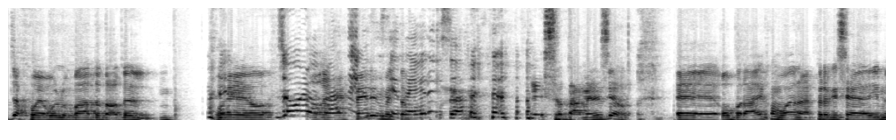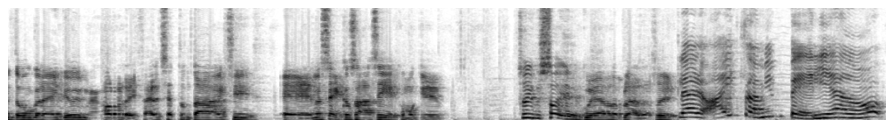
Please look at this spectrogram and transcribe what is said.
ya fue, vuelvo pato, total, puedo. Yo vuelvo O, aparte y espero no me sé si tomo- regreso. Eso también es cierto. Eh, o por ahí es como, bueno, espero que sea de ahí, me tomo un colectivo y me ahorro la diferencia hasta un taxi. Eh, no sé, cosas así, es como que. Soy, soy de cuidar la plata, soy. Claro, ahí también peleado.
